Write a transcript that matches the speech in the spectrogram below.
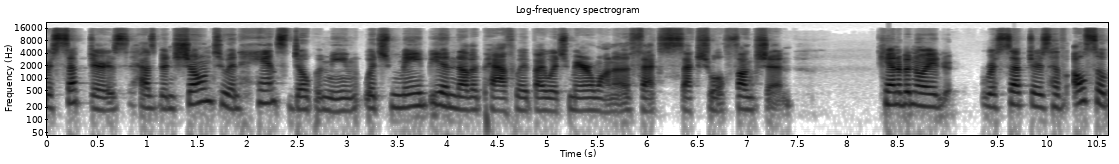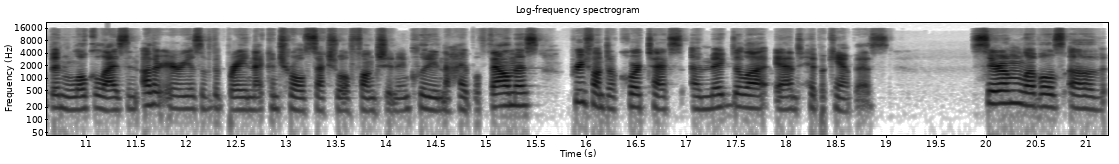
receptors has been shown to enhance dopamine, which may be another pathway by which marijuana affects sexual function. Cannabinoid receptors have also been localized in other areas of the brain that control sexual function, including the hypothalamus, prefrontal cortex, amygdala, and hippocampus serum levels of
